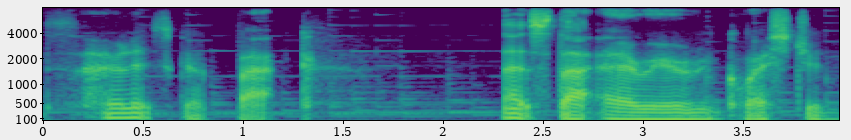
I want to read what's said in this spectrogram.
So let's go back. That's that area in question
